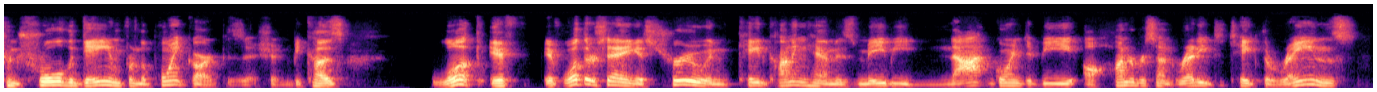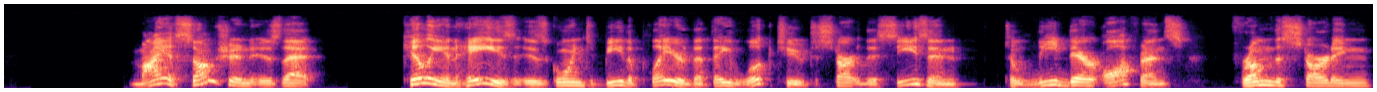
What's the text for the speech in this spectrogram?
control the game from the point guard position? Because look, if if what they're saying is true and Cade Cunningham is maybe not going to be 100% ready to take the reins, my assumption is that Killian Hayes is going to be the player that they look to to start this season to lead their offense from the starting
